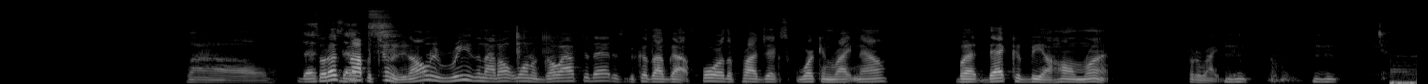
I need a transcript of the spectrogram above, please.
Wow. That, so that's, that's, an opportunity. The only reason I don't want to go after that is because I've got four other projects working right now, but that could be a home run for the right deal. Mm-hmm. Mm-hmm.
